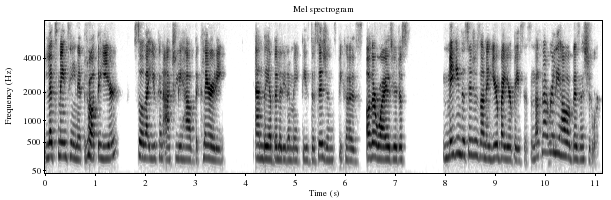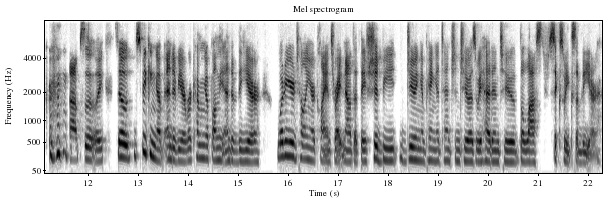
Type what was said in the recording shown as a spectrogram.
let's maintain it throughout the year so that you can actually have the clarity and the ability to make these decisions because otherwise you're just making decisions on a year by year basis and that's not really how a business should work. Absolutely. So speaking of end of year we're coming up on the end of the year. What are you telling your clients right now that they should be doing and paying attention to as we head into the last six weeks of the year?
